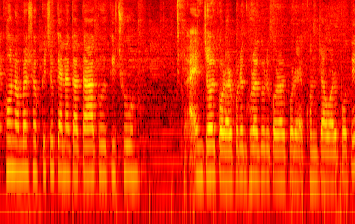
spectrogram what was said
এখন আমরা সব কিছু কেনাকাটা কিছু এনজয় করার পরে, ঘোরাঘুরি করার পরে, এখন যাওয়ার পথে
